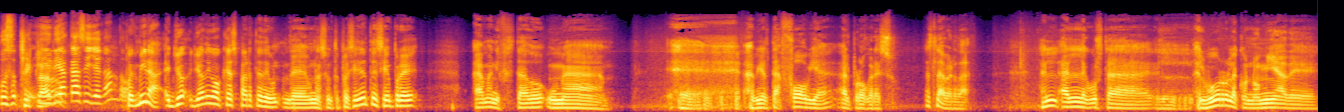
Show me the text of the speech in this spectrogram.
Pues iría casi llegando. Pues mira, yo, yo digo que es parte de un, de un asunto. El presidente siempre ha manifestado una eh, abierta fobia al progreso. Es la verdad. A él, a él le gusta el, el, burro, la economía de,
